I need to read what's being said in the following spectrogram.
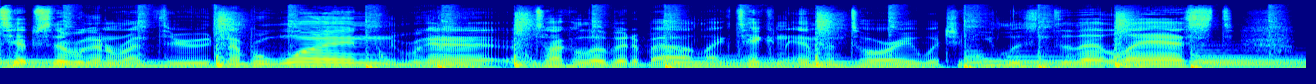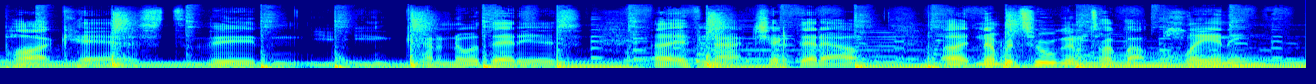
tips that we're going to run through. Number one, we're going to talk a little bit about like taking inventory, which if you listen to that last podcast, then kind of know what that is. Uh, if not, check that out. Uh, number two, we're going to talk about planning.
